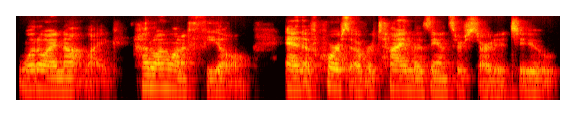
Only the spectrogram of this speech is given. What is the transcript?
What do I not like? How do I want to feel? And of course, over time, those answers started to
